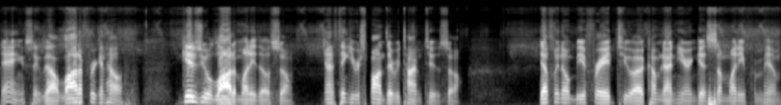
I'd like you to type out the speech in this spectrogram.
Dang, this thing's got a lot of freaking health. gives you a lot of money though, so. And I think he responds every time too, so. Definitely don't be afraid to uh, come down here and get some money from him.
